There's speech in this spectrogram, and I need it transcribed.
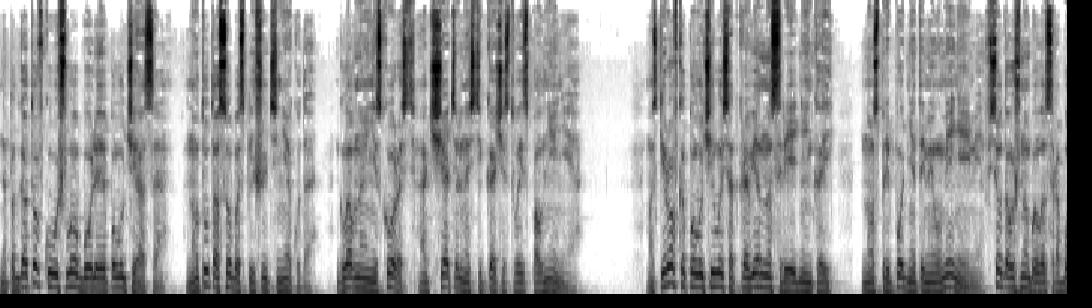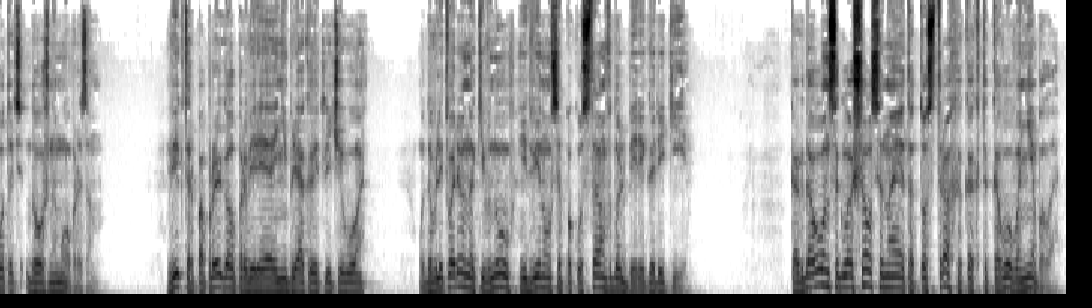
На подготовку ушло более получаса, но тут особо спешить некуда. Главное не скорость, а тщательность и качество исполнения. Маскировка получилась откровенно средненькой, но с приподнятыми умениями все должно было сработать должным образом. Виктор попрыгал, проверяя, не брякает ли чего. Удовлетворенно кивнул и двинулся по кустам вдоль берега реки. Когда он соглашался на это, то страха как такового не было –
